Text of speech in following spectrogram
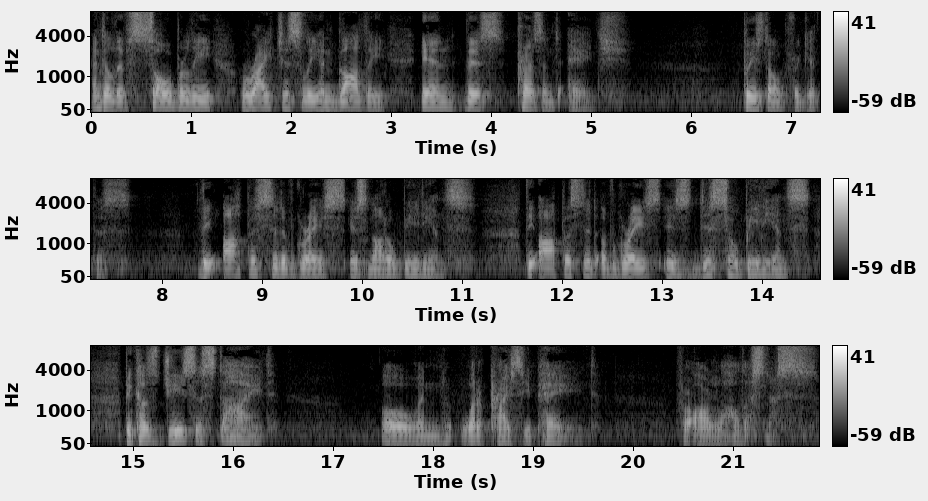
and to live soberly, righteously, and godly in this present age. Please don't forget this. The opposite of grace is not obedience. The opposite of grace is disobedience because Jesus died. Oh, and what a price he paid for our lawlessness.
